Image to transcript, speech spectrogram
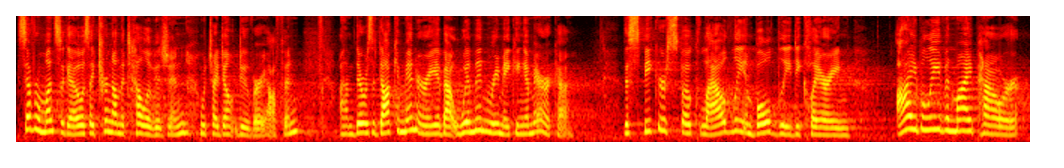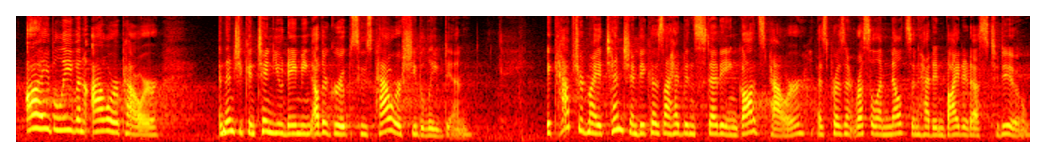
Several months ago, as I turned on the television, which I don't do very often, um, there was a documentary about women remaking America. The speaker spoke loudly and boldly, declaring, I believe in my power, I believe in our power. And then she continued naming other groups whose power she believed in. It captured my attention because I had been studying God's power, as President Russell M. Nelson had invited us to do.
